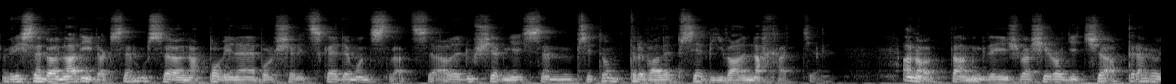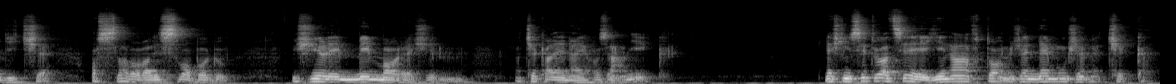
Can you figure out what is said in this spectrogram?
Když jsem byl mladý, tak jsem musel na povinné bolševické demonstrace, ale duševně jsem přitom trvale přebýval na chatě. Ano, tam, kde již vaši rodiče a prarodiče oslavovali svobodu, žili mimo režim a čekali na jeho zánik. Dnešní situace je jiná v tom, že nemůžeme čekat,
